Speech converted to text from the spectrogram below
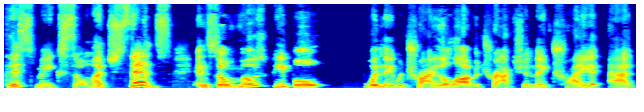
this makes so much sense. And so most people, when they would try the law of attraction, they try it at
